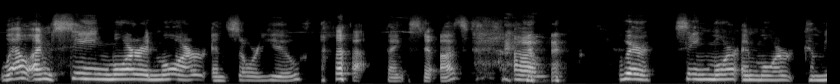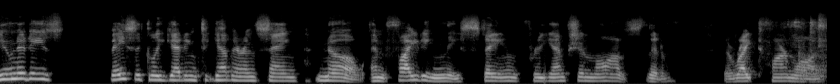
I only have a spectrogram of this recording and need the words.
Well, I'm seeing more and more, and so are you, thanks to us. Um, we're seeing more and more communities basically getting together and saying no and fighting these same preemption laws that have the right to farm laws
